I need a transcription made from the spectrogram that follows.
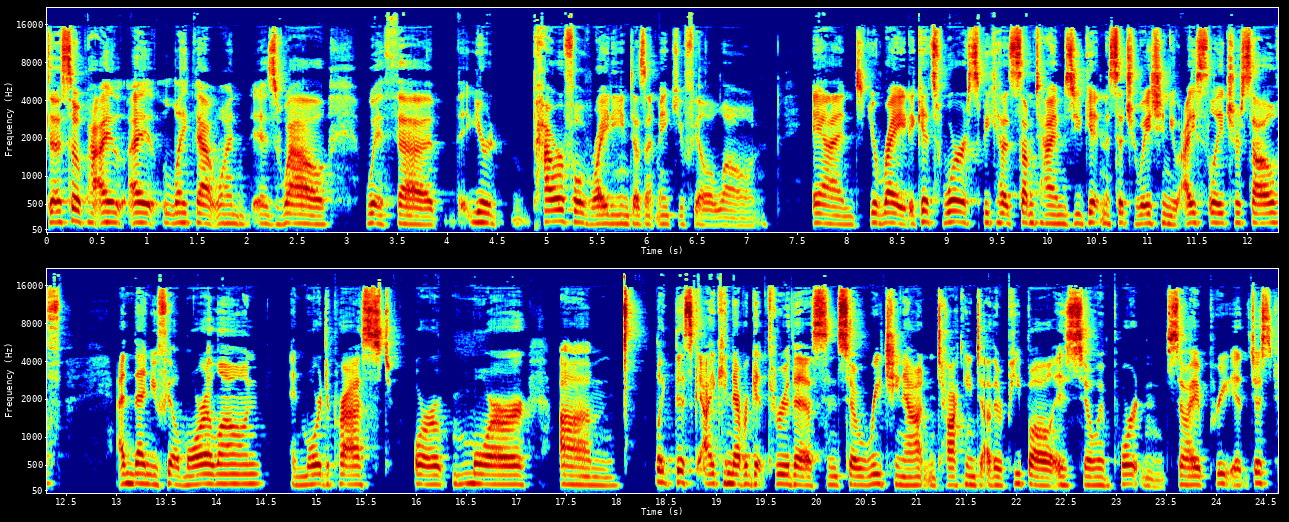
That's so I I like that one as well. With uh, your powerful writing doesn't make you feel alone, and you're right. It gets worse because sometimes you get in a situation you isolate yourself, and then you feel more alone and more depressed or more um, like this i can never get through this. And so reaching out and talking to other people is so important. So i appreciate just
